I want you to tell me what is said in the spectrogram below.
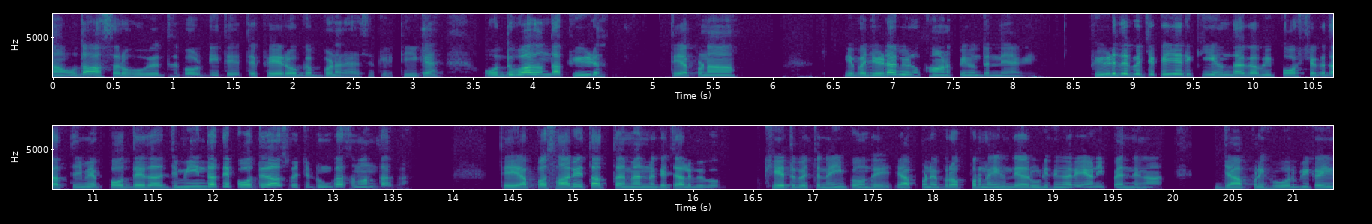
ਤਾਂ ਉਹਦਾ ਅਸਰ ਹੋਵੇ ਉਹਦੇ ਬਾਡੀ ਤੇ ਤੇ ਫਿਰ ਉਹ ਗੱਭਣ ਰਹਿ ਸਕੇ, ਠੀਕ ਹੈ? ਉਸ ਤੋਂ ਬਾਅਦ ਹੁੰਦਾ ਫੀਡ ਤੇ ਆਪਣਾ ਵੀ ਆਪਾਂ ਜਿਹੜਾ ਵੀ ਉਹਨੂੰ ਖਾਣ ਪੀਣ ਨੂੰ ਦਿੰਨੇ ਆਗੇ ਫੀਡ ਦੇ ਵਿੱਚ ਕਈ ਵਾਰੀ ਕੀ ਹੁੰਦਾਗਾ ਵੀ ਪੌਸ਼ਟਿਕ ਤੱਤ ਜਿਵੇਂ ਪੌਦੇ ਦਾ, ਜ਼ਮੀਨ ਦਾ ਤੇ ਪੌਦੇ ਦਾ ਉਸ ਵਿੱਚ ਡੂੰਘਾ ਸੰਬੰਧ ਹੈਗਾ। ਤੇ ਆਪਾਂ ਸਾਰੇ ਤੱਤ ਮੰਨ ਕੇ ਚੱਲ ਵੀ ਖੇਤ ਵਿੱਚ ਨਹੀਂ ਪਾਉਂਦੇ ਜਾਂ ਆਪਣੇ ਪ੍ਰੋਪਰ ਨਹੀਂ ਹੁੰਦੀਆਂ, ਰੂੜੀ ਦੀਆਂ ਰੇਹਾਂ ਨਹੀਂ ਪੈਂਦੀਆਂ ਜਾਂ ਆਪਣੀ ਹੋਰ ਵੀ ਕਈ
